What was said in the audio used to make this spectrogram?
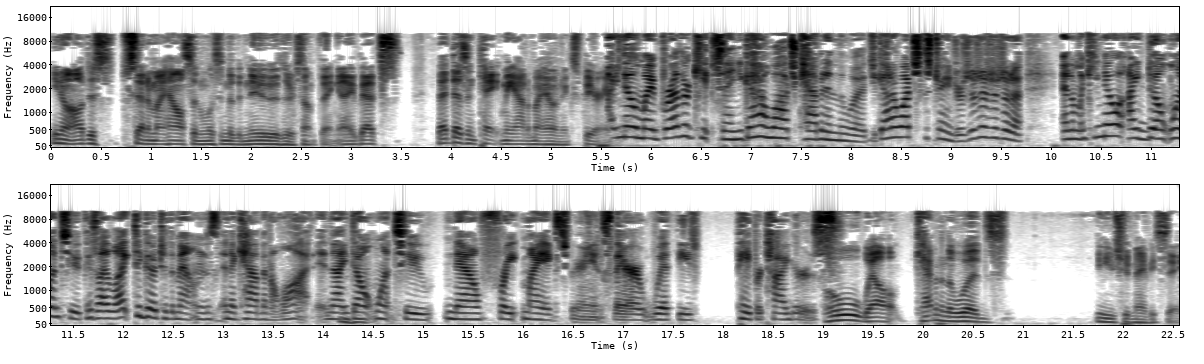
you know, I'll just sit in my house and listen to the news or something. Like that's that doesn't take me out of my own experience. I know my brother keeps saying you gotta watch Cabin in the Woods, you gotta watch The Strangers, da, da, da, da, da." and I'm like, you know what? I don't want to because I like to go to the mountains in a cabin a lot, and Mm-hmm. I don't want to now freight my experience there with these paper tigers. Oh well, Cabin in the Woods. you should maybe see.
